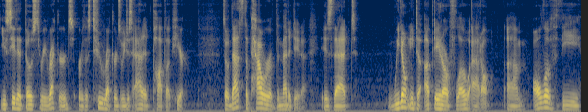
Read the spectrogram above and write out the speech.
you see that those three records or those two records we just added pop up here. So that's the power of the metadata is that we don't need to update our flow at all. Um, all of the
